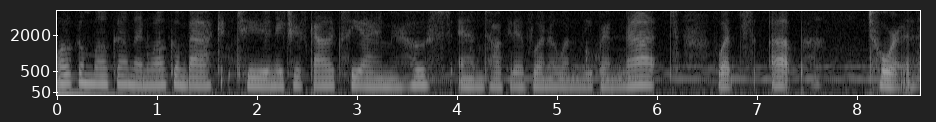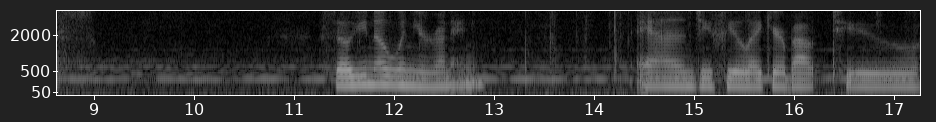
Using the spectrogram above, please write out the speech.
Welcome, welcome, and welcome back to Nature's Galaxy. I am your host and talkative 101 Libra Nat. What's up, Taurus? So, you know when you're running and you feel like you're about to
